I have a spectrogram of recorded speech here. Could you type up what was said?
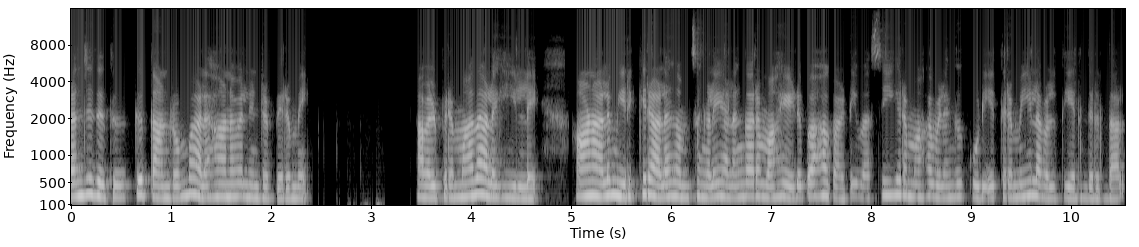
ரஞ்சிதத்துக்கு தான் ரொம்ப அழகானவள் என்ற பெருமை. அவள் பிரமாத அழகி இல்லை. ஆனாலும் இருக்கிற அழகு அம்சங்களை அலங்காரமாக எடுப்பாக காட்டி வசீகரமாக விளங்கக்கூடிய திறமையில் அவள் தேர்ந்திருந்தாள்.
